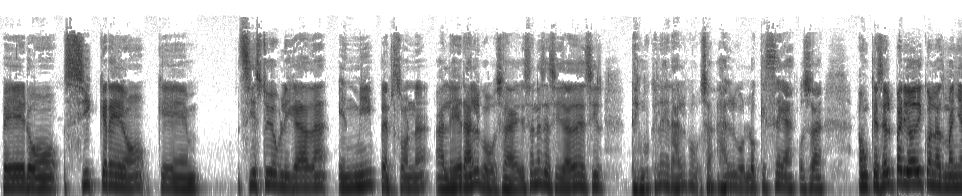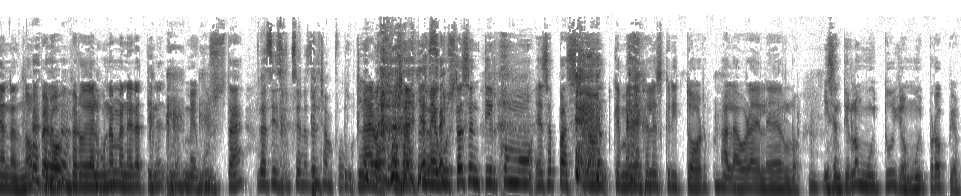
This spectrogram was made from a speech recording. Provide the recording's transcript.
pero sí creo que sí estoy obligada en mi persona a leer algo. O sea, esa necesidad de decir, tengo que leer algo, o sea, algo, lo que sea, o sea, aunque sea el periódico en las mañanas, ¿no? Pero, pero de alguna manera tiene, me gusta. Las instrucciones del champú. Claro, o sea, me gusta sentir como esa pasión que me deja el escritor a la hora de leerlo y sentirlo muy tuyo, muy propio.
